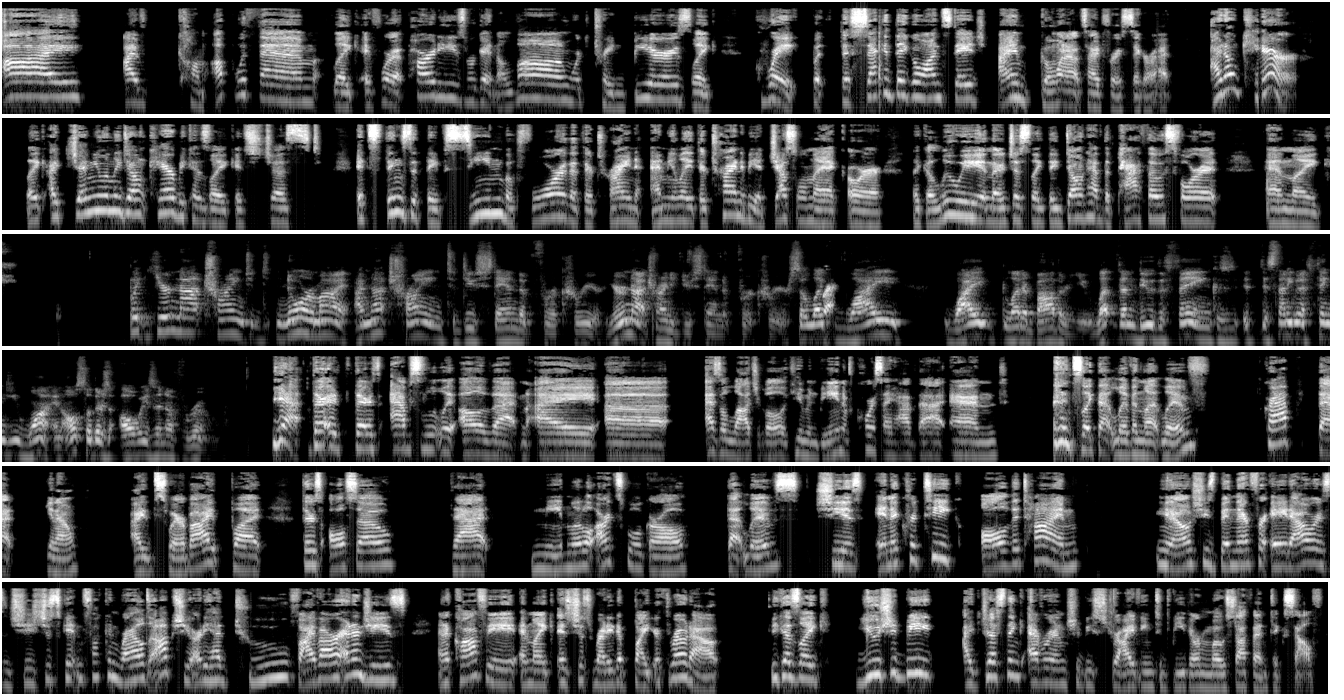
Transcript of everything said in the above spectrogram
I I've come up with them. Like if we're at parties, we're getting along, we're trading beers, like great. But the second they go on stage, I am going outside for a cigarette. I don't care. Like I genuinely don't care because like it's just it's things that they've seen before that they're trying to emulate. They're trying to be a Jeselnik or like a Louis, and they're just like they don't have the pathos for it, and like. But you're not trying to, nor am I. I'm not trying to do stand up for a career. You're not trying to do stand up for a career. So like, Right. why, why let it bother you? Let them do the thing because it, it's not even a thing you want. And also, there's always enough room. Yeah, there there's absolutely all of that, and I, uh, as a logical human being, of course I have that, and it's like that live and let live crap that you know I swear by. But there's also that mean little art school girl that lives. She is in a critique all the time. You know, she's been there for eight hours and she's just getting fucking riled up. She already had two five hour energies and a coffee and like it's just ready to bite your throat out because like you should be i just think everyone should be striving to be their most authentic self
